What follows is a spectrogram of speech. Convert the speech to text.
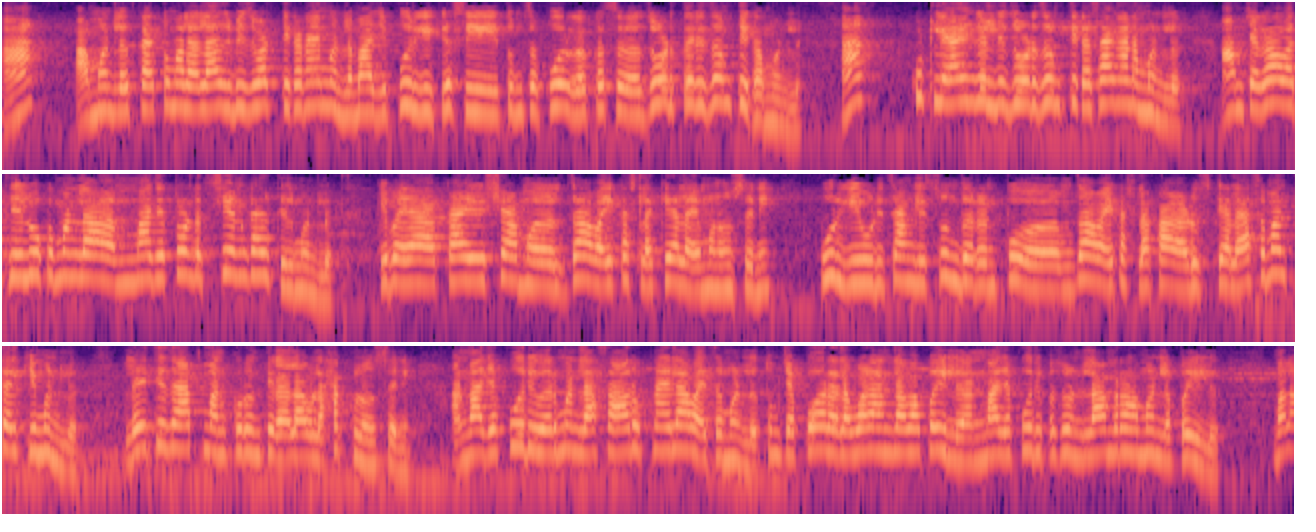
हा? म्हणलं काय तुम्हाला लाजबीज वाटते का नाही? म्हणलं माझी पोरगी कशी तुमचं पोरग कसं जोड तरी जमते का? म्हणलं. हा? कुठल्या अँगलनी जोड जमते का सांगा ना म्हणलं. आमच्या गावातले लोक म्हणला माझ्या तोंडात शेण घालतील. म्हणलं की बाया काय श्यामल जावाई कसला केलाय म्हणून सनी? पोरगी एवढी चांगली सुंदर आणि कसला काळाडूस केला असं म्हणताल की म्हणलं. लय तिचा अपमान करून तिला लावला हाकलून सनी आणि माझ्या पोरीवर म्हणलं असा आरोप नाही लावायचं म्हणलं. तुमच्या पोराला वळण लावा पहिलं आणि माझ्या पोरीपासून लांब राहा म्हणलं पहिलं. मला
